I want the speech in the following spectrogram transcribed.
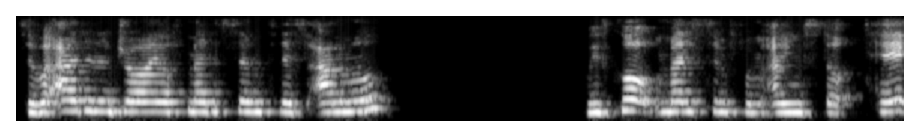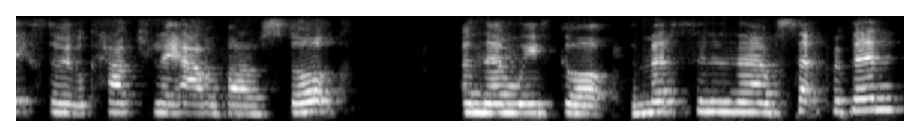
So we're adding a dry off medicine for this animal. We've got medicine from own stock tick, so it will calculate out of our stock. And then we've got the medicine in there of Cepravin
